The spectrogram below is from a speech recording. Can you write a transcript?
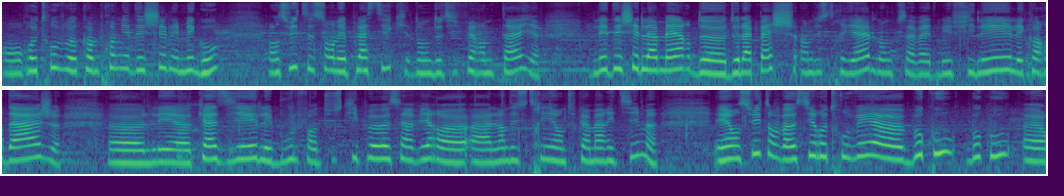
on retrouve comme premier déchet les mégots. Ensuite, ce sont les plastiques, donc de différentes tailles. Les déchets de la mer, de, la pêche industrielle, donc ça va être les filets, les cordages, euh, les euh, casiers, les boules, enfin tout ce qui peut servir à l'industrie, en tout cas maritime. Et ensuite, on va aussi retrouver euh, beaucoup, beaucoup. Euh,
